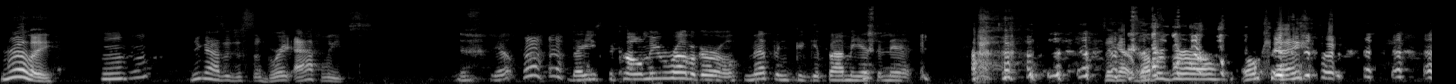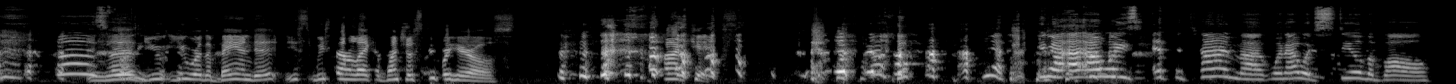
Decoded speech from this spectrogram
Really? Mm-hmm. You guys are just some great athletes. Yep. they used to call me Rubber Girl. Nothing could get by me at the net. So you got rubber girl. Okay. Oh, Liz, funny. you you were the bandit. You, we sound like a bunch of superheroes. Sidekicks. yeah, you know, I always at the time uh, when I would steal the ball,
